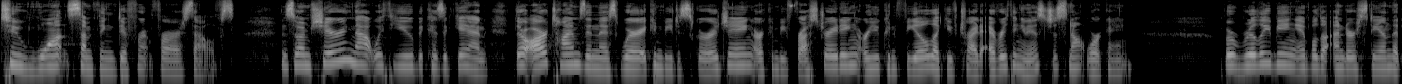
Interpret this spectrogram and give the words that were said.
to want something different for ourselves. And so I'm sharing that with you because, again, there are times in this where it can be discouraging or it can be frustrating or you can feel like you've tried everything and it's just not working. But really being able to understand that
